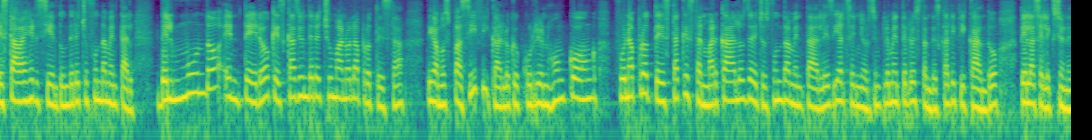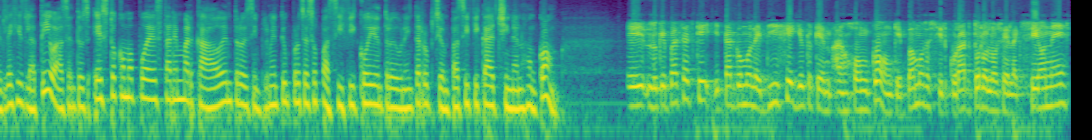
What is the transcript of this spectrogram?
estaba ejerciendo un derecho fundamental del mundo entero, que es casi un derecho humano a la protesta, digamos, pacífica. Lo que ocurrió en Hong Kong fue una protesta que está enmarcada en los derechos fundamentales y al señor simplemente lo están descalificando de las elecciones legislativas. Entonces, ¿esto cómo puede estar enmarcado dentro de simplemente un proceso pacífico y dentro de una interrupción pacífica de China en Hong Kong? Eh, lo que pasa es que, tal como le dije, yo creo que en Hong Kong, que vamos a circular todas las elecciones,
